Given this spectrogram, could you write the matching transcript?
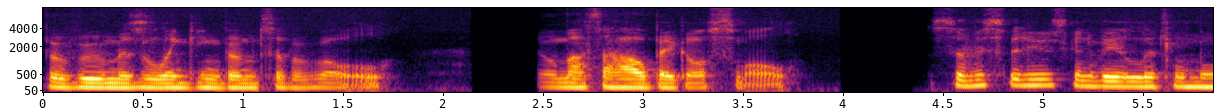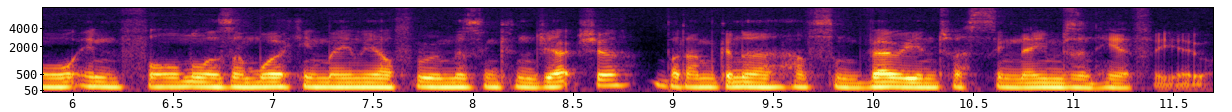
the rumours linking them to the role, no matter how big or small. So this video is going to be a little more informal as I'm working mainly off rumours and conjecture, but I'm going to have some very interesting names in here for you.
